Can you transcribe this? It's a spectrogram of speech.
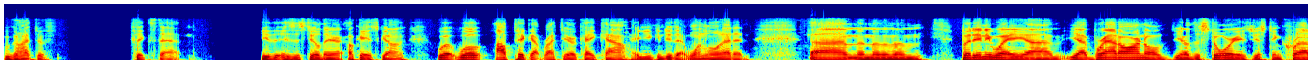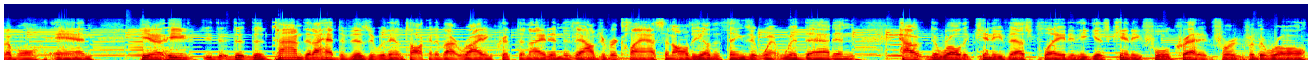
We're gonna have to f- fix that. Is it still there? Okay, it's gone. Well, well, I'll pick up right there. Okay, Kyle, and you can do that one little edit. Um, um, um, um but anyway, uh, yeah, Brad Arnold. You know, the story is just incredible, and you know, he the, the time that I had to visit with him talking about writing kryptonite in his algebra class and all the other things that went with that, and how the role that Kenny Vest played, and he gives Kenny full credit for for the role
